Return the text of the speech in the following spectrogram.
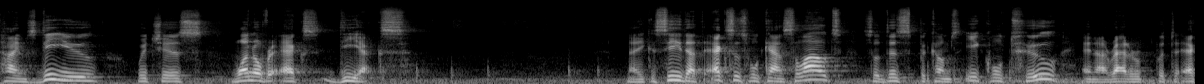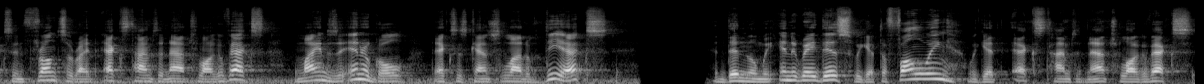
times du, which is 1 over x dx. Now you can see that the x's will cancel out, so this becomes equal to, and I rather put the x in front, so write x times the natural log of x minus the integral, the x's cancel out of dx. And then when we integrate this, we get the following. We get x times the natural log of x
